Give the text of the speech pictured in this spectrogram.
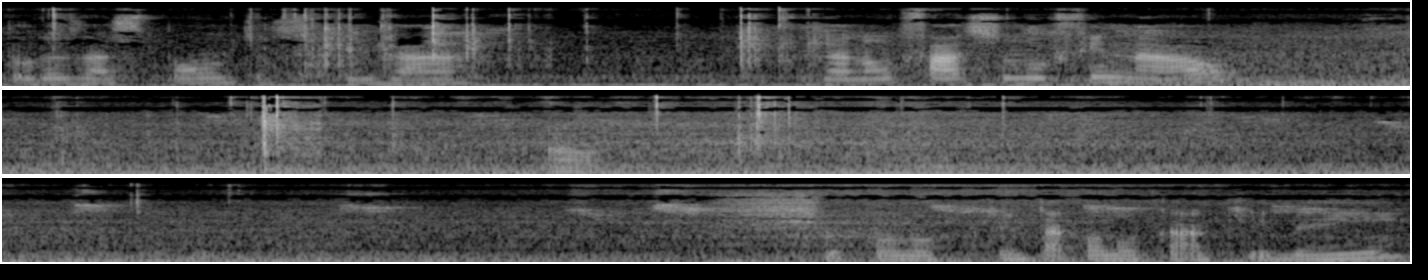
todas as pontas que já, já não faço no final. Ó. Deixa eu tentar colocar aqui bem,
